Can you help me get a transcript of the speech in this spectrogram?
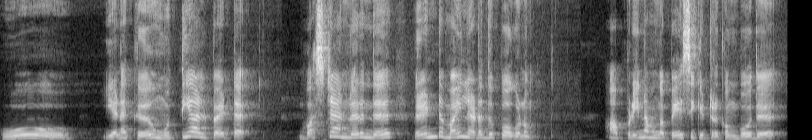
ஓ எனக்கு முத்தியால்பேட்டை. பஸ் ஸ்டாண்ட்லேருந்து ரெண்டு மைல் நடந்து போகணும். அப்படின்னு அவங்க பேசிக்கிட்டு இருக்கும்போது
